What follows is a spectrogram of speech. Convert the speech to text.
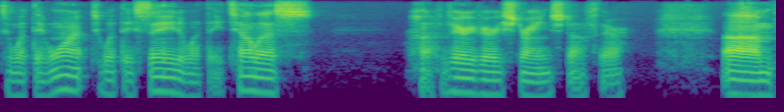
to what they want, to what they say, to what they tell us. Huh, very, very strange stuff there. Um,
